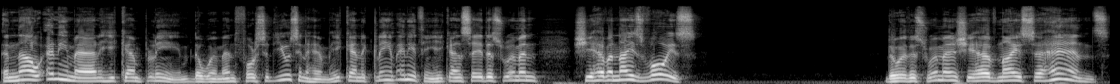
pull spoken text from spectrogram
And now any man he can blame the women for seducing him. He can claim anything. He can say this woman she have a nice voice. This woman she have nice hands.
